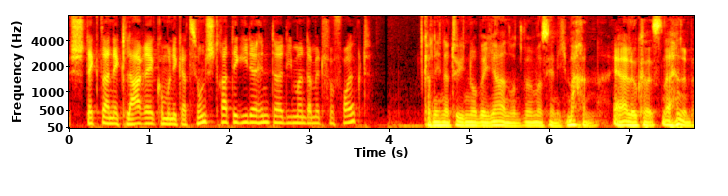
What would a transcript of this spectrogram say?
Steckt da eine klare Kommunikationsstrategie dahinter, die man damit verfolgt? Kann ich natürlich nur bejahen, sonst würden wir es ja nicht machen. Ja, Lukas, nein.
